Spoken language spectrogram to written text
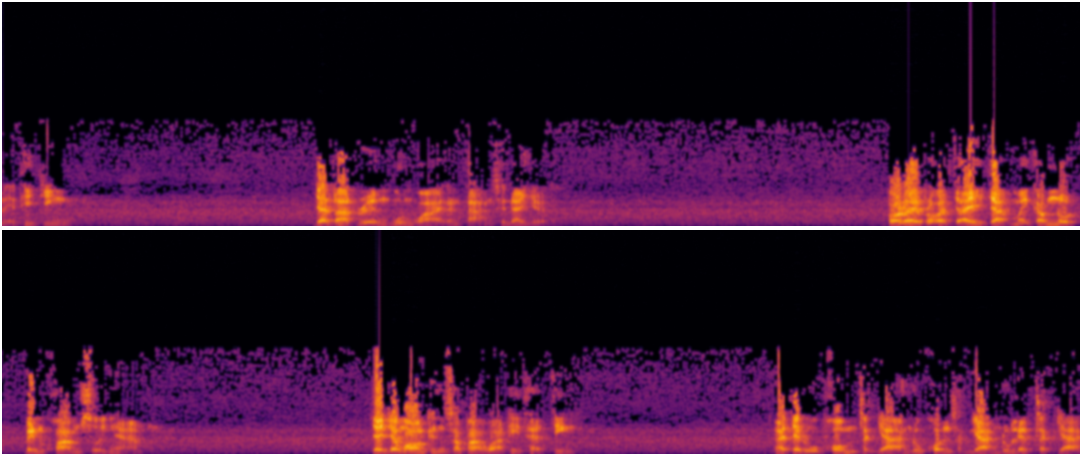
เนี่ยที่จริง จะตัดเรื่องวุ่นวายต่าง ๆ เสียได้เยอะเพราะอะไรเพราะว่าใจจะไม่กำหนดเป็นความสวยงามใจจะมองถึงสภาวะที่แท้จริง อาจจะดูผมสักอย่าง ดูขนสักอย่าง ดูเล็บสักอย่าง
